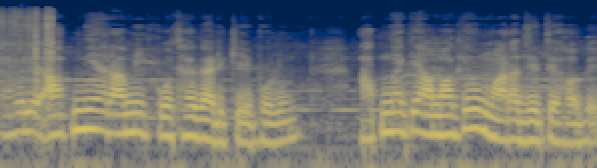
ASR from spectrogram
তাহলে আপনি আর আমি কোথাকার কে বলুন? আপনাকে আমাকেও মারা যেতে হবে।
